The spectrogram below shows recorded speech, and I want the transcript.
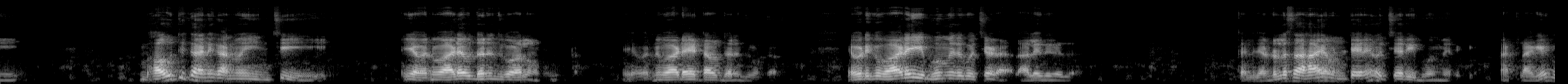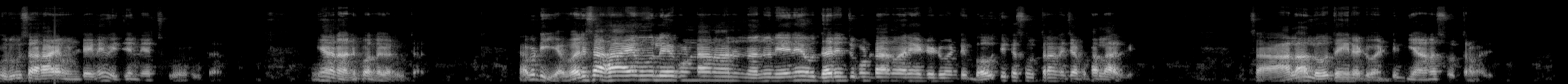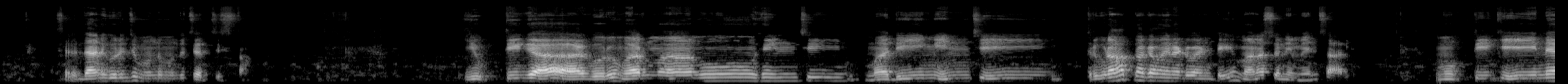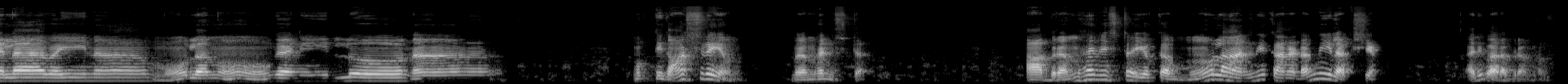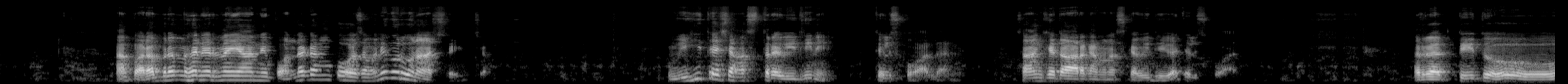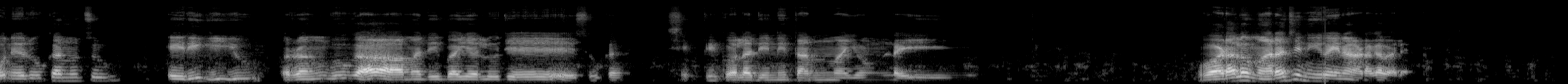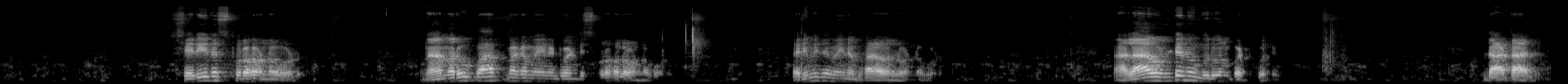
భౌతికానికి అన్వయించి ఎవరిని వాడే ఉద్ధరించుకోవాలనుకుంటారు ఎవరిని వాడే ఎట్టా ఉద్ధరించుకుంటారు ఎవరికి వాడే ఈ భూమి మీదకి వచ్చాడా? రాలేదు కదా. తల్లిదండ్రుల సహాయం ఉంటేనే వచ్చారు ఈ భూమి మీదకి. అట్లాగే గురువు సహాయం ఉంటేనే విద్యను నేర్చుకోగలుగుతారు. జ్ఞానాన్ని పొందగలుగుతారు. కాబట్టి ఎవరి సహాయము లేకుండా నన్ను నన్ను నేనే ఉద్ధరించుకుంటాను అనేటటువంటి భౌతిక సూత్రాన్ని చెప్పటలా అది చాలా లోతైనటువంటి జ్ఞాన సూత్రం అది. సరే దాని గురించి ముందు ముందు చర్చిస్తాం. యుక్తిగా గురుమర్మూహించి మదీమించి త్రిగుణాత్మకమైనటువంటి మనసుని మించాలి. ముక్తికి నెలవైన మూలము గనిలోన ముక్తికి ఆశ్రయం బ్రహ్మనిష్ట. ఆ బ్రహ్మనిష్ట యొక్క మూలాన్ని కనడం నీ లక్ష్యం. అది పరబ్రహ్మం. ఆ పరబ్రహ్మ నిర్ణయాన్ని పొందటం కోసమని గురువుని ఆశ్రయించాం. విహిత శాస్త్ర విధిని తెలుసుకోవాలి దాన్ని. సాంఖ్యతారక మనస్క విధిగా తెలుసుకోవాలి. రక్తితో నెరుకనుచు ఎరిగియు రంగుగా మది బయలు చేసుక శక్తి కొలదిని తన్మయుండై. వడలు మరచి నీవైనా అడగవలే. శరీర స్పృహ ఉండకూడదు. నామరూపాత్మకమైనటువంటి స్పృహలో ఉండకూడదు. పరిమితమైన భావనలో ఉండకూడదు. అలా ఉంటే నువ్వు గురువుని పట్టుకోలేవు. దాటాలి.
